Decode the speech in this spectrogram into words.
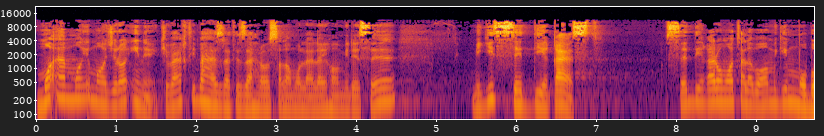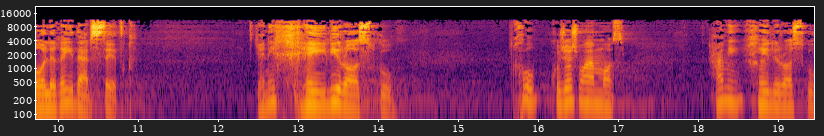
معمای ماجرا اینه که وقتی به حضرت زهرا سلام الله علیها می‌رسه میگی صدیقه است. صدیقه رو ما طلبه ها میگیم مبالغه در صدق. یعنی خیلی راستگو. خب کجاش معماست همین خیلی راستگو.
